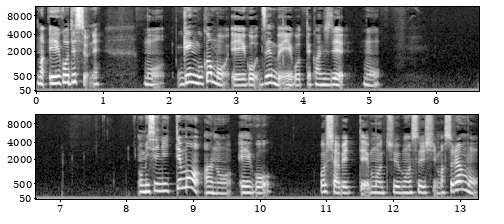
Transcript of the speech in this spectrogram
まあ、英語ですよね。もう言語がもう英語全部英語って感じでもうお店に行ってもあの英語を喋ってもう注文するし、まあ、それはもう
